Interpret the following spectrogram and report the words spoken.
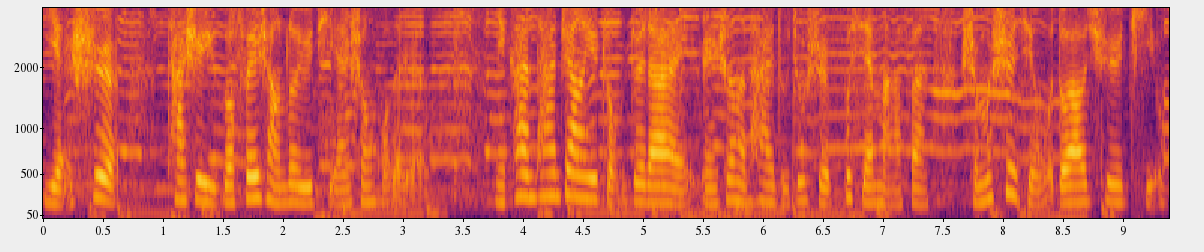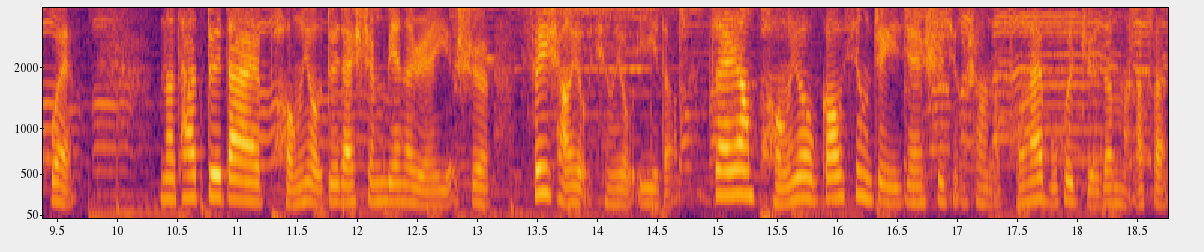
也是他是一个非常乐于体验生活的人。你看他这样一种对待人生的态度，就是不嫌麻烦，什么事情我都要去体会。那他对待朋友、对待身边的人也是。非常有情有义的，在让朋友高兴这一件事情上呢，从来不会觉得麻烦。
